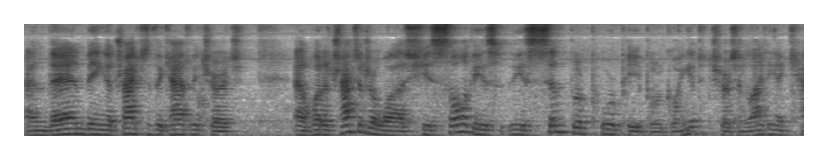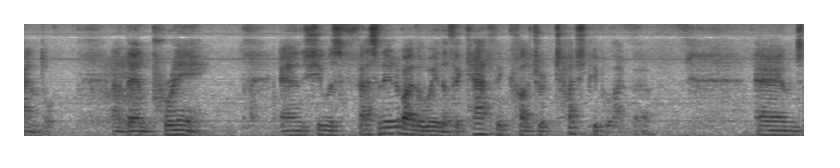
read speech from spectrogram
and then being attracted to the Catholic Church. And what attracted her was she saw these these simple poor people going into church and lighting a candle, and then praying, and she was fascinated by the way that the Catholic culture touched people like that and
